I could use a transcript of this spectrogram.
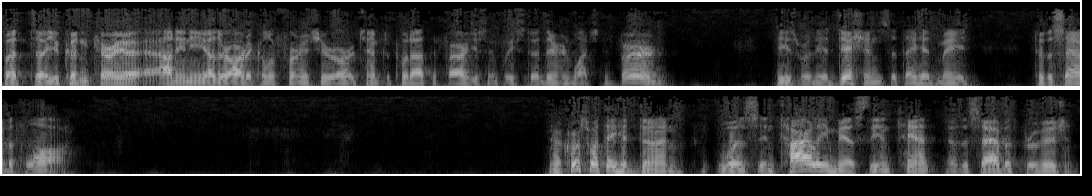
but uh, you couldn't carry out any other article of furniture or attempt to put out the fire. You simply stood there and watched it burn. These were the additions that they had made to the Sabbath law. Now, of course, what they had done was entirely miss the intent of the Sabbath provision.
